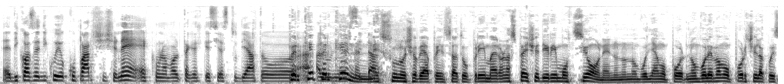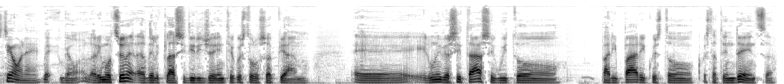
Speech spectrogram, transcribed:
eh, di cose di cui occuparci ce n'è, ecco, una volta che, che si è studiato. Perché, a- perché nessuno ci aveva pensato prima? Era una specie di rimozione, non, non vogliamo por- non volevamo porci la questione. Beh, abbiamo- la rimozione era delle classi dirigenti questo lo sappiamo. E l'università ha seguito pari pari questo- questa tendenza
